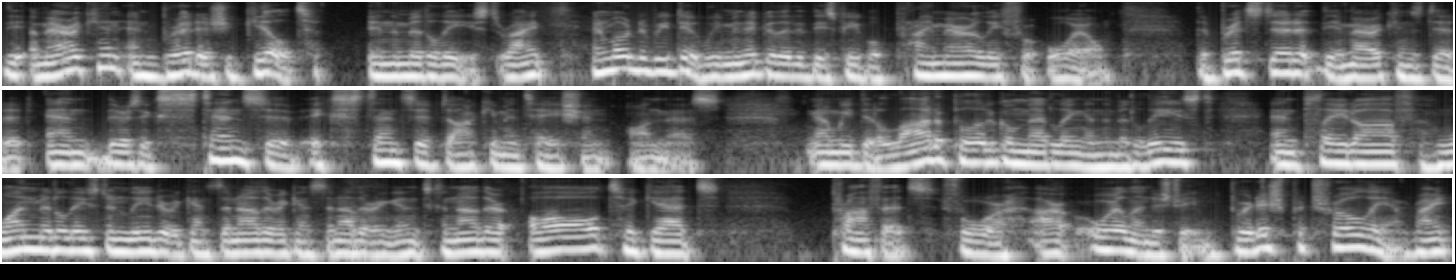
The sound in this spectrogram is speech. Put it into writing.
the American and British guilt in the Middle East, right? And what did we do? We manipulated these people primarily for oil. The Brits did it, the Americans did it, and there's extensive, extensive documentation on this. And we did a lot of political meddling in the Middle East and played off one Middle Eastern leader against another, against another, against another, all to get profits for our oil industry, British Petroleum, right?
